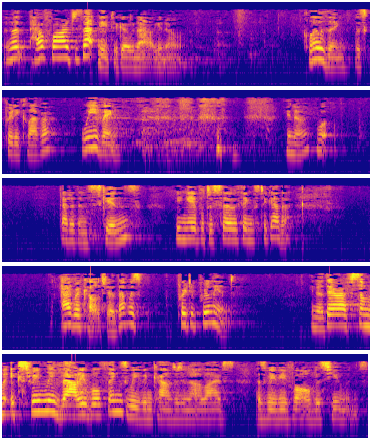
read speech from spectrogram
How far does that need to go now, you know? Clothing was pretty clever. Weaving. you know, better than skins. Being able to sew things together agriculture. That was pretty brilliant. You know, there are some extremely valuable things we've encountered in our lives as we've evolved as humans.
